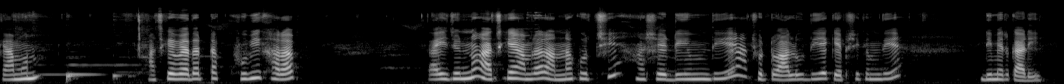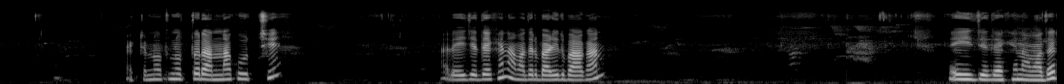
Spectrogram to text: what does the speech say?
কেমন? আজকে ওয়েদারটা খুবই খারাপ। তাই জন্য আজকে আমরা রান্না করছি হাঁসের ডিম দিয়ে ছোট আলু দিয়ে, ক্যাপসিকাম দিয়ে ডিমের কারি। একটা নতুনত্ব রান্না করছি। আর এই যে দেখেন আমাদের বাড়ির বাগান। এই যে দেখেন আমাদের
